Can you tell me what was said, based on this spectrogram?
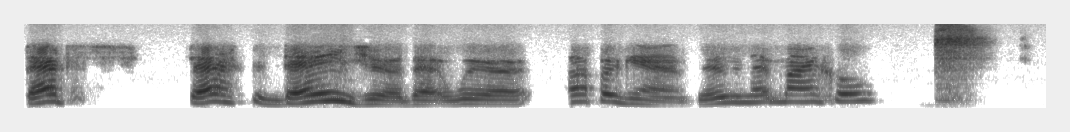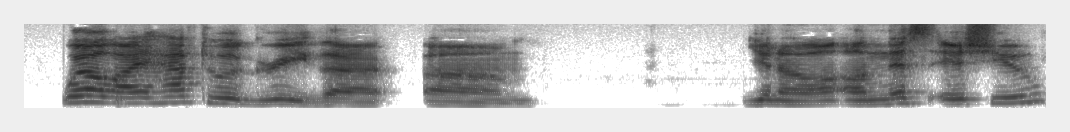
that's that's the danger that we're up against, isn't it, Michael? Well, I have to agree that, um, you know, on this issue,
